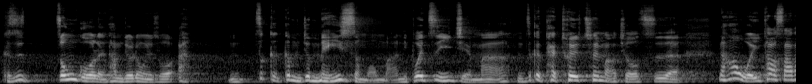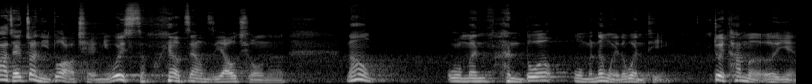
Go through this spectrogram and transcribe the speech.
可是中国人他们就认为说啊，你这个根本就没什么嘛，你不会自己剪吗？你这个太吹吹毛求疵了。然后我一套沙发才赚你多少钱？你为什么要这样子要求呢？然后。我们很多我们认为的问题，对他们而言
